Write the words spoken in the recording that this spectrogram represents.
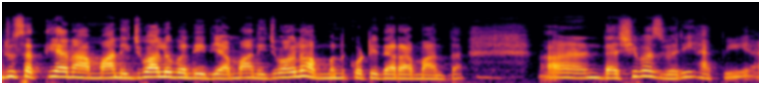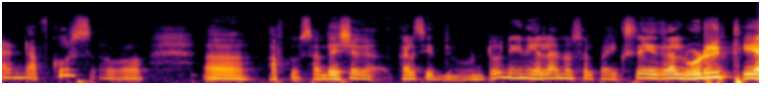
ಇದು ಸತ್ಯನ ಅಮ್ಮ ನಿಜವಾಗ್ಲೂ ಬಂದಿದೆಯಾ? ಅಮ್ಮ ನಿಜವಾಗ್ಲೂ ಅಮ್ಮನ ಕೊಟ್ಟಿದ್ದಾರಮ್ಮ ಅಂತ. And she was very happy and of course of course ಸಂದೇಶ ಕಳಿಸಿದ್ದು ಉಂಟು. ನೀನು ಎಲ್ಲನೂ ಸ್ವಲ್ಪ ಎಕ್ಸ್ರೇ ಇದ್ರಲ್ಲಿ ನೋಡಿರ್ತೀಯ?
